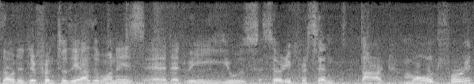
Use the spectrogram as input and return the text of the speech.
So the difference to the other one is uh, that we use 30% dark malt for it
